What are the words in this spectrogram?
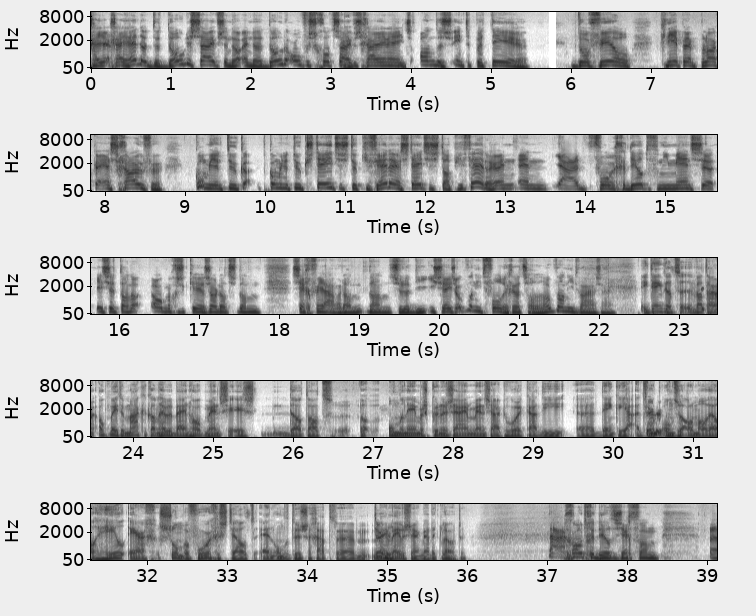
ga je, ga je hè, de, de dodencijfers en de, en de dodenoverschotcijfers ga je ineens anders interpreteren. Door veel knippen en plakken en schuiven kom je natuurlijk, kom je natuurlijk steeds een stukje verder en steeds een stapje verder. En, en ja, voor een gedeelte van die mensen is het dan ook nog eens een keer zo dat ze dan zeggen van ja, maar dan, dan zullen die IC's ook wel niet vol liggen. Dat zal dan ook wel niet waar zijn. Ik denk dat eh, wat daar ook mee te maken kan hebben bij een hoop mensen is dat dat uh, ondernemers kunnen zijn, mensen uit de horeca die uh, denken ja, het Tuurlijk. wordt ons allemaal wel heel erg somber voorgesteld en ondertussen gaat uh, mijn levenswerk naar de kloten. Nou, een groot gedeelte zegt van uh,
